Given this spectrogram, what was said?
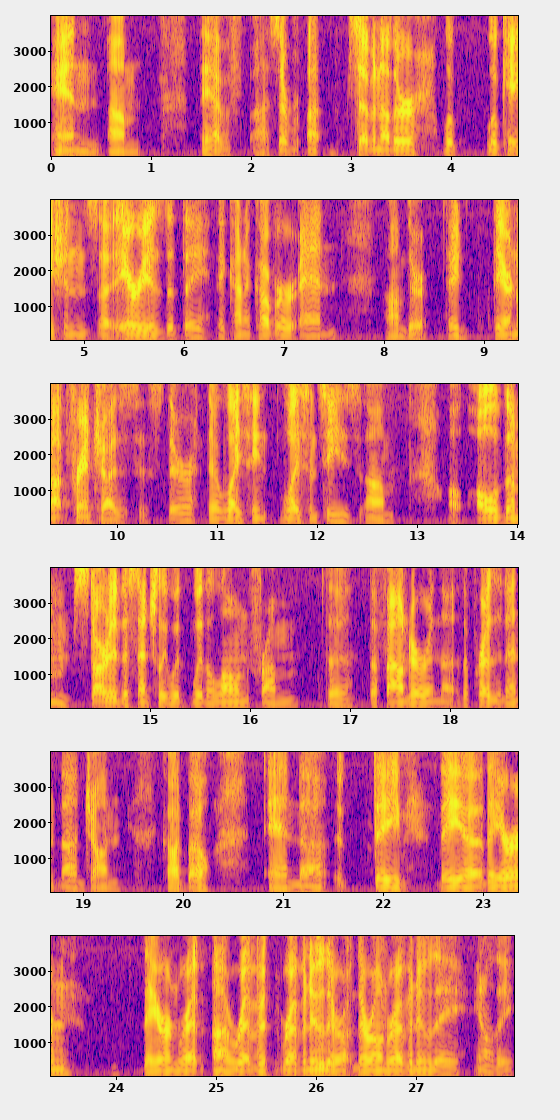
and um, they have uh, several uh, seven other lo- locations uh, areas that they, they kind of cover, and um, they're they they are not franchises. They're they're licen- licensees. Um, all, all of them started essentially with, with a loan from the the founder and the the president, uh, John Godbout, and uh, they they uh, they earn they earn re- uh, rev- revenue their their own revenue. They you know they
